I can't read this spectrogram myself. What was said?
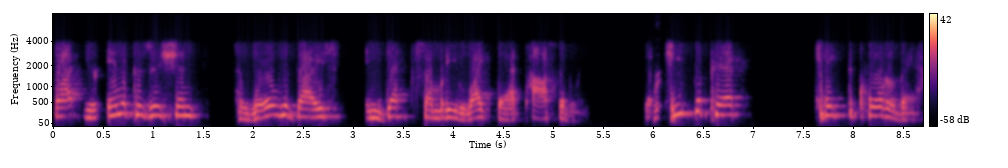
But you're in a position to roll the dice and get somebody like that, possibly. Keep the pick, take the quarterback.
